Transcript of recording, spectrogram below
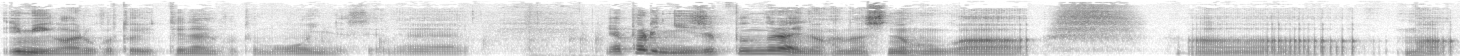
意味があることを言ってないことも多いんですよね。やっぱり20分ぐらいの話の方があま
